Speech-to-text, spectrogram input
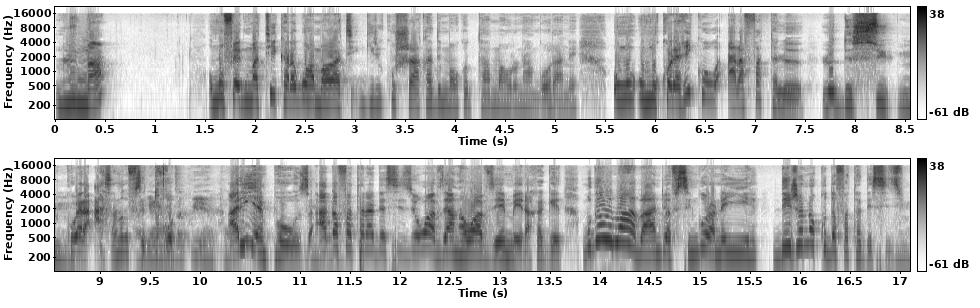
l'humain. Umufregimatike araguha amahoro ati gira uko ushaka andi maboko dutaha amahoro nta ngorane umukoreriko arafata le desu kubera asanzwe afite ariyempoza agafata na desiziyo wabyanka wabyemera akagenda. Mugabo ba bandi bafite ingorane yihe? Deje no kudafata desiziyo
